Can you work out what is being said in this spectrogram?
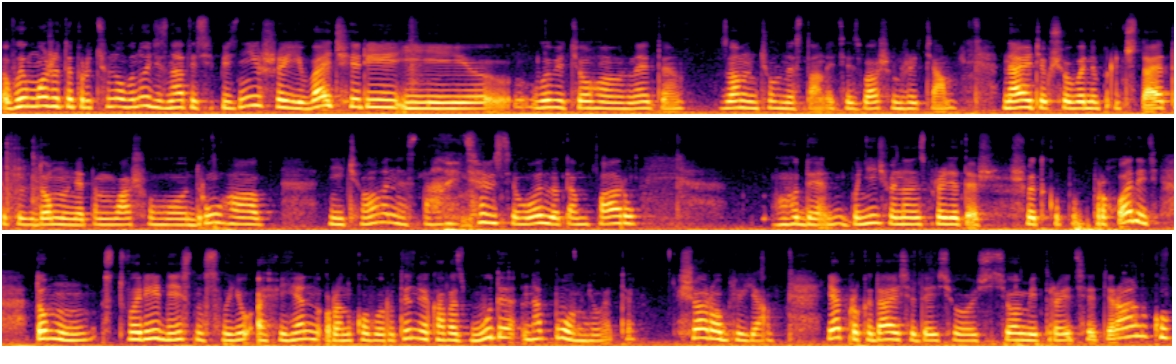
Ви можете про цю новину дізнатися пізніше, і ввечері, і ви від цього, знаєте, з вами нічого не станеться з вашим життям. Навіть якщо ви не прочитаєте повідомлення там вашого друга, нічого не станеться всього за там пару годин, бо ніч вона насправді теж швидко проходить. Тому створіть дійсно свою офігенну ранкову рутину, яка вас буде наповнювати. Що роблю я? Я прокидаюся десь о 7.30 ранку.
